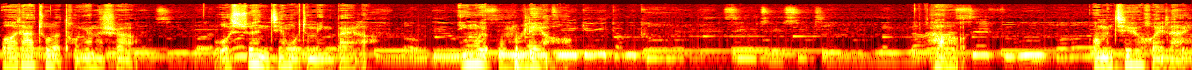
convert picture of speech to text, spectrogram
我和她做了同样的事儿，我瞬间我就明白了，因为无聊。好，我们继续回来。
